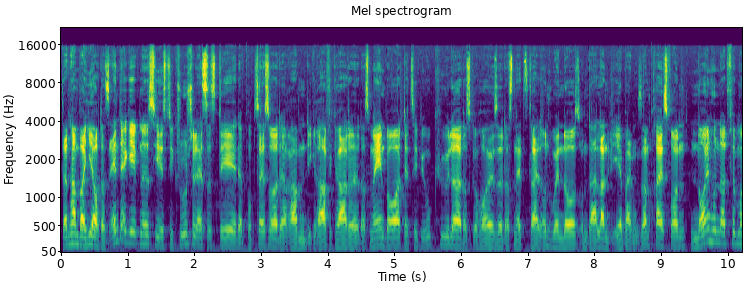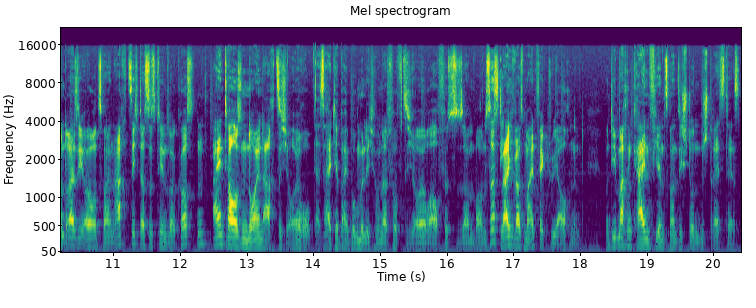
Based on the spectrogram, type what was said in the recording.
Dann haben wir hier auch das Endergebnis. Hier ist die Crucial SSD, der Prozessor, der RAM, die Grafikkarte, das Mainboard, der CPU-Kühler, das Gehäuse, das Netzteil und Windows und da landet ihr beim Gesamtpreis von 935,82 Euro. Das System soll kosten 1089 Euro. Da seid ihr bei bummelig 150 Euro auch fürs Zusammenbauen. Das ist das gleiche, was mein Factory auch nimmt. Und die machen keinen 24-Stunden-Stresstest.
